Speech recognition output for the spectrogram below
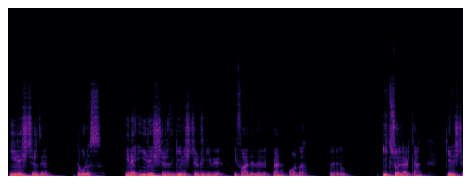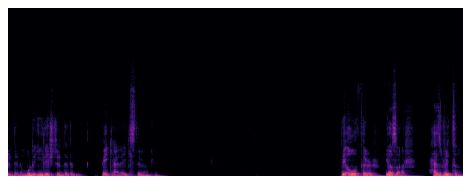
iyileştirdi. De burası. Yine iyileştirdi, geliştirdi gibi ifadeleri ben orada e, ilk söylerken geliştir dedim. Burada iyileştir dedim. Pekala ikisi de mümkün. The author yazar has written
